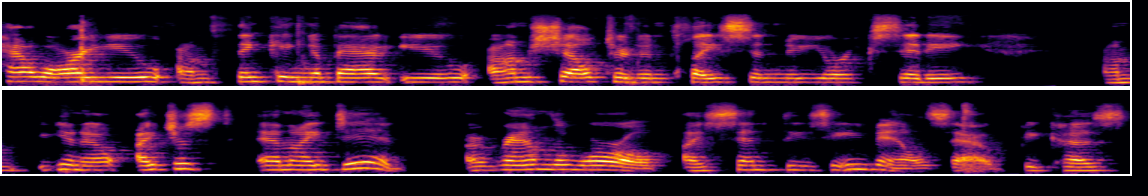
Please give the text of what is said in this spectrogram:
How are you? I'm thinking about you. I'm sheltered in place in New York City. Um, you know, I just, and I did around the world. I sent these emails out because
